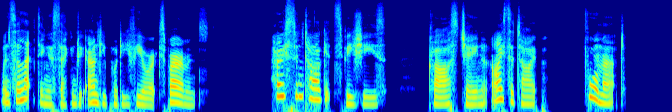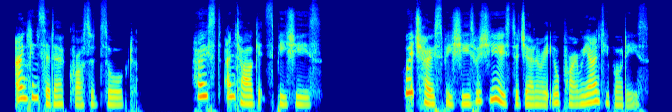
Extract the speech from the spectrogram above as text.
when selecting a secondary antibody for your experiments. Host and target species, class, chain and isotype, format, and consider cross-adsorbed. Host and target species. Which host species was used to generate your primary antibodies?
